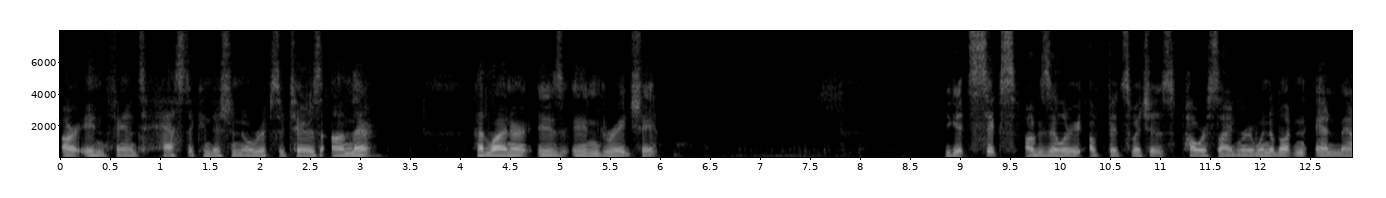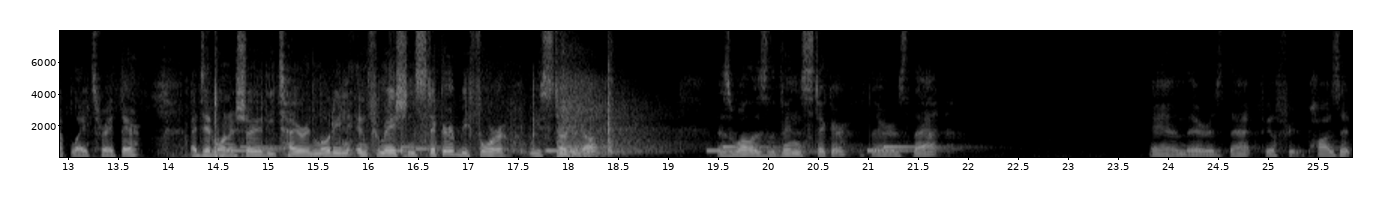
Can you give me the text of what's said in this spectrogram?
are in fantastic condition. No rips or tears on there. Headliner is in great shape. You get six auxiliary upfit switches, power slide rear window button, and map lights right there. I did want to show you the tire and loading information sticker before we started up, as well as the VIN sticker. There's that. And there's that. Feel free to pause it.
